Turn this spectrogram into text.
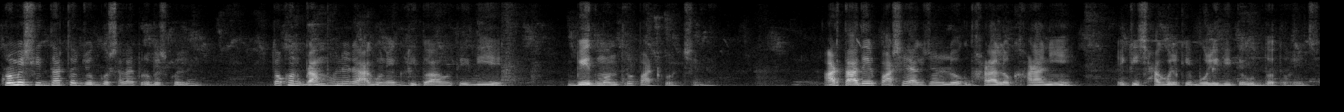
ক্রমে সিদ্ধার্থ যজ্ঞশালায় প্রবেশ করলেন। তখন ব্রাহ্মণেরা আগুনে ঘৃত আহুতি দিয়ে বেদমন্ত্র পাঠ করছেন। আর তাদের পাশে একজন লোক ধারালো খাড়া নিয়ে একটি ছাগলকে বলি দিতে উদ্যত হয়েছে।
